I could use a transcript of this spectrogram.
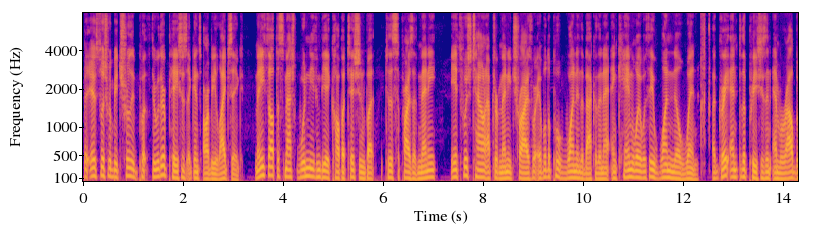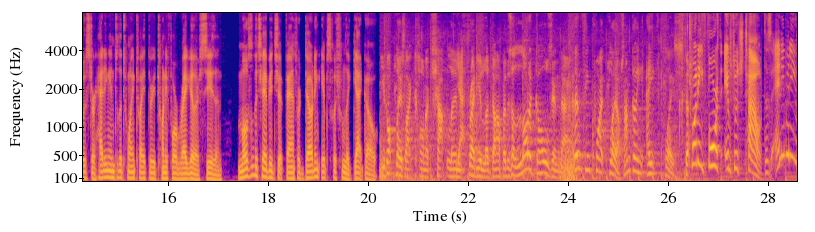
but Ipswich would be truly put through their paces against RB Leipzig. Many thought this match wouldn't even be a competition, but to the surprise of many, Ipswich Town, after many tries, were able to put one in the back of the net and came away with a 1 0 win. A great end to the preseason and morale booster heading into the 2023 24 regular season. Most of the championship fans were doubting Ipswich from the get-go. You've got players like Connor Chaplin, yeah. Freddie Ladapo. There's a lot of goals in there. I don't think quite playoffs. I'm going eighth place. 24th Ipswich Town. Does anybody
